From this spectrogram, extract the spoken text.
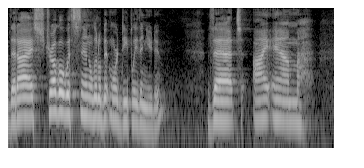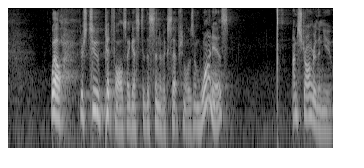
That I struggle with sin a little bit more deeply than you do. That I am, well, there's two pitfalls, I guess, to the sin of exceptionalism. One is, I'm stronger than you.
